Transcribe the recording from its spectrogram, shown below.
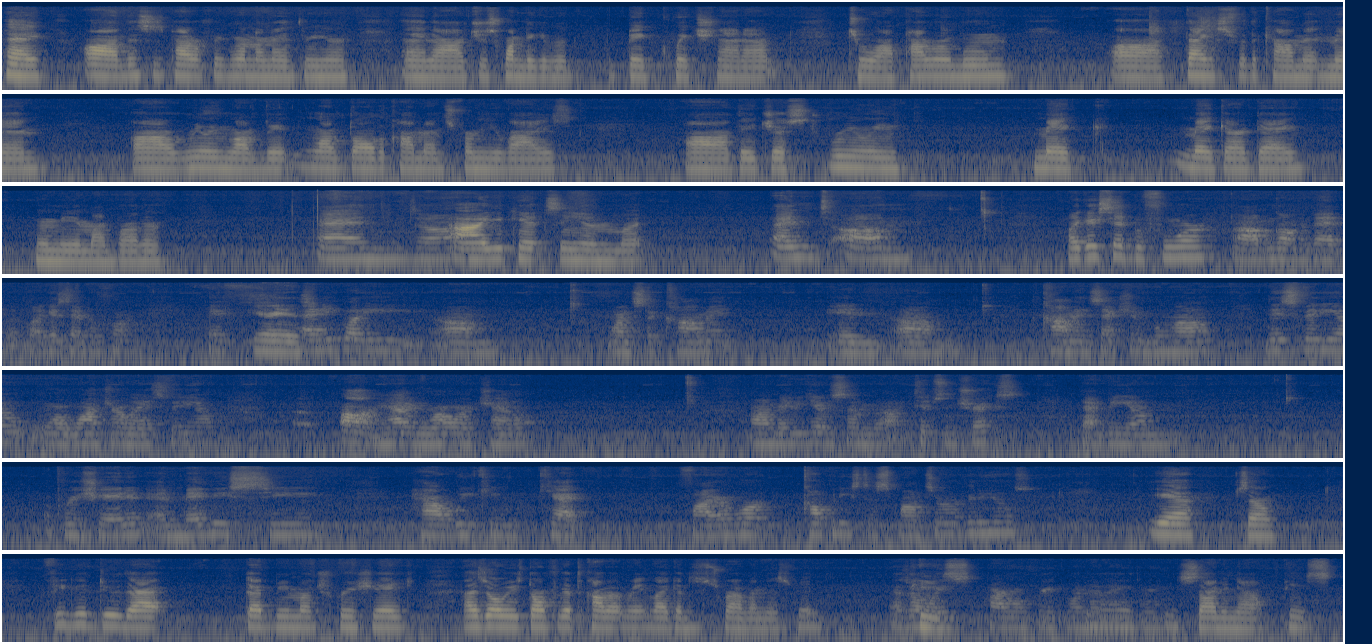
Hey, uh, this is Pyro Freak 1993 here, and uh, just wanted to give a, big quick shout out to uh, Pyro Boom. Uh, thanks for the comment, man. Uh, really loved it. Loved all the comments from you guys. Uh, they just really make make our day with me and my brother. And Uh, um, you can't see him, but and um, like I said before, uh, I'm going to bed. But like I said before, if Here he is. anybody um, wants to comment in um, comment section below this video or watch our last video uh, on how to grow our channel, uh, maybe give us some uh, tips and tricks. That'd be um, appreciated, and maybe see how we can get firework companies to sponsor our videos. yeah. So if you could do that, that'd be much appreciated. As always, don't forget to comment, rate, like, and subscribe on this vid. As Peace. always, Pyro Freak 1993. Signing out. Peace.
